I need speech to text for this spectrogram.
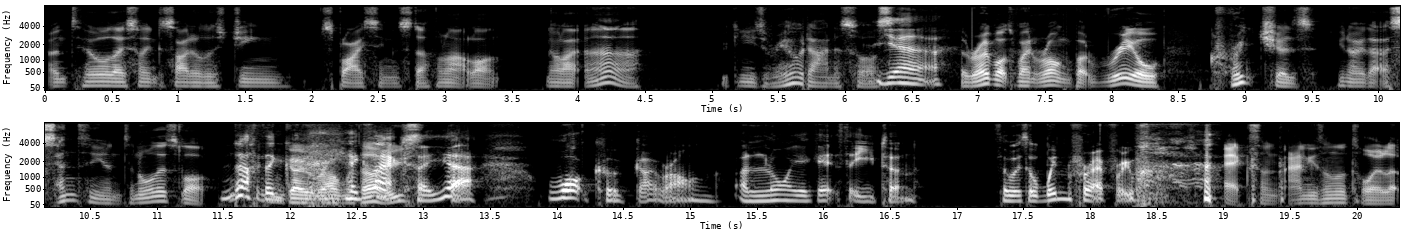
until they suddenly decided all this gene splicing and stuff and that lot. They're like, ah, we can use real dinosaurs. Yeah, The robots went wrong, but real creatures, you know, that are sentient and all this lot. Nothing can go wrong with exactly. Yeah, what could go wrong? A lawyer gets eaten, so it's a win for everyone. Excellent. And he's on the toilet.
